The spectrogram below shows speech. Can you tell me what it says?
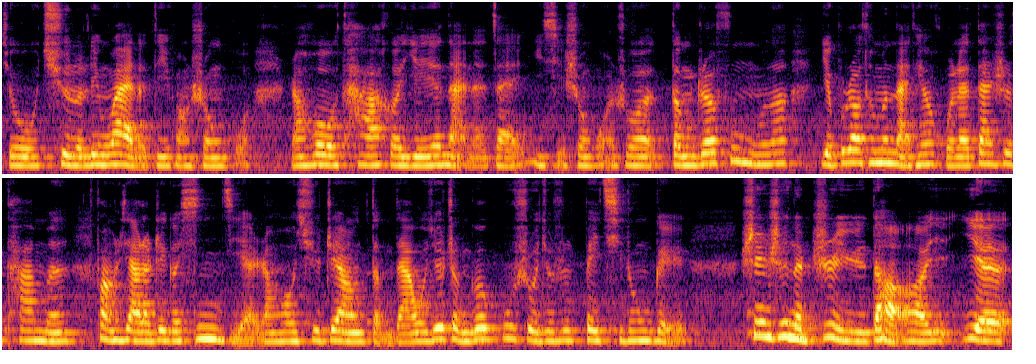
就去了另外的地方生活，然后他和爷爷奶奶在一起生活，说等着父母呢，也不知道他们哪天回来，但是他们放下了这个心结，然后去这样等待。我觉得整个故事就是被其中给深深的治愈到啊，也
